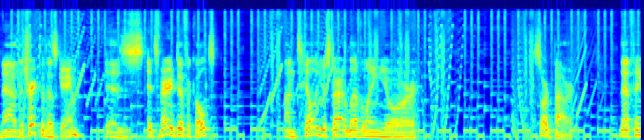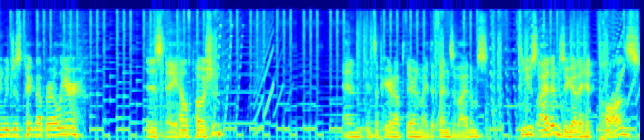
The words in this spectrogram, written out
Now, the trick to this game is it's very difficult until you start leveling your sword power. That thing we just picked up earlier is a health potion and it's appeared up there in my defensive items. To use items, you gotta hit pause,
